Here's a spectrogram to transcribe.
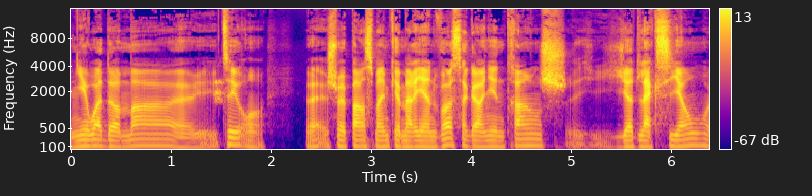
Niewadoma, tu sais, je pense même que Marianne Voss a gagné une tranche. Il y a de l'action,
